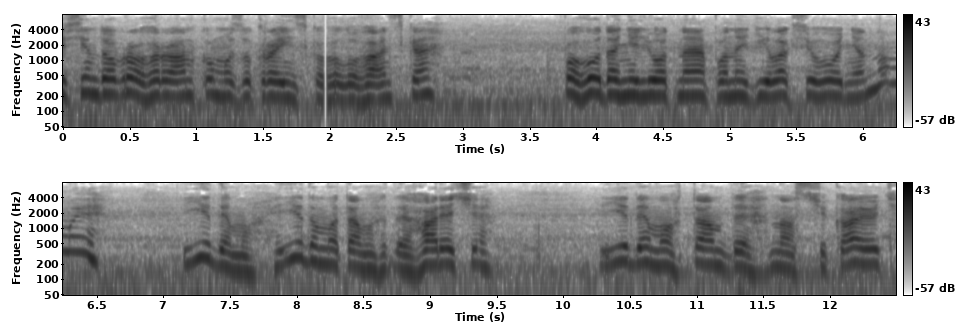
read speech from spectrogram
Всім доброго ранку. Ми з українського Луганська. Погода нельотна, понеділок сьогодні. Ну ми їдемо. Їдемо там, де гаряче. Їдемо там, де нас чекають.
